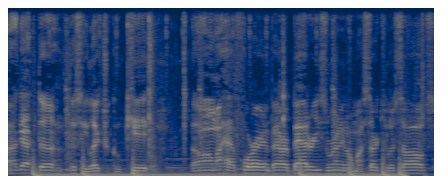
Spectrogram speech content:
I got the this electrical kit um, I have 4 amp hour batteries running on my circular saws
